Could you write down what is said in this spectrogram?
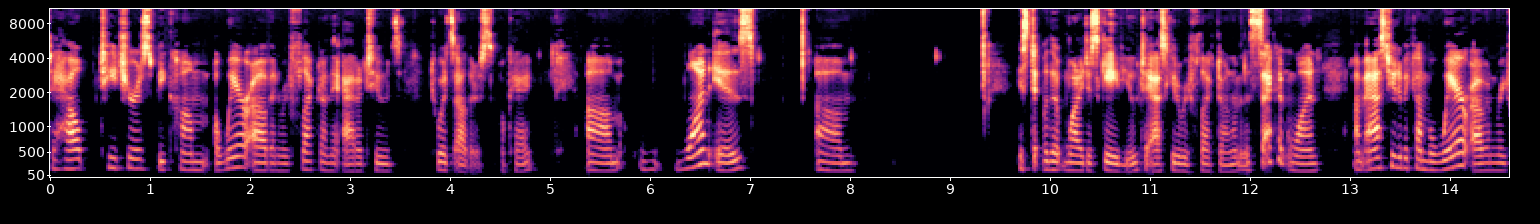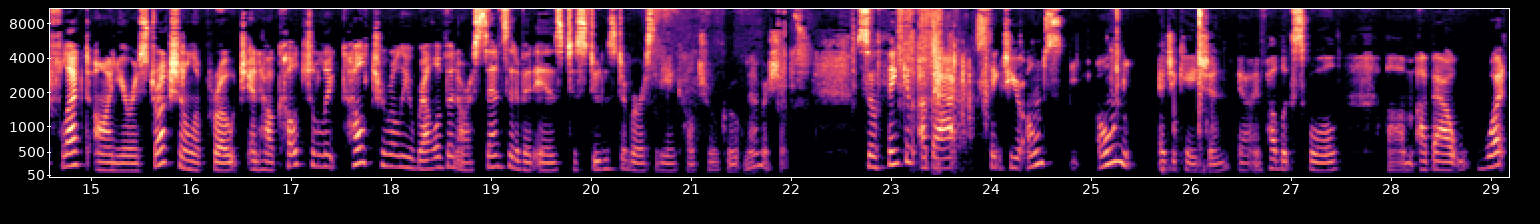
to help teachers become aware of and reflect on their attitudes towards others. Okay, um, one is um, is to, the I just gave you to ask you to reflect on them. And the second one um, asks you to become aware of and reflect on your instructional approach and how culturally culturally relevant or sensitive it is to students' diversity and cultural group memberships. So think about think to your own own education uh, in public school um, about what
